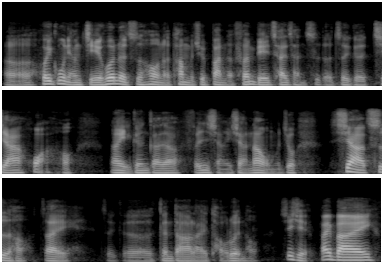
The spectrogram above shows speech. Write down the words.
呃灰姑娘结婚了之后呢，他们去办了分别财产制的这个佳话哈，那也跟大家分享一下，那我们就下次哈再这个跟大家来讨论哈，谢谢，拜拜。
